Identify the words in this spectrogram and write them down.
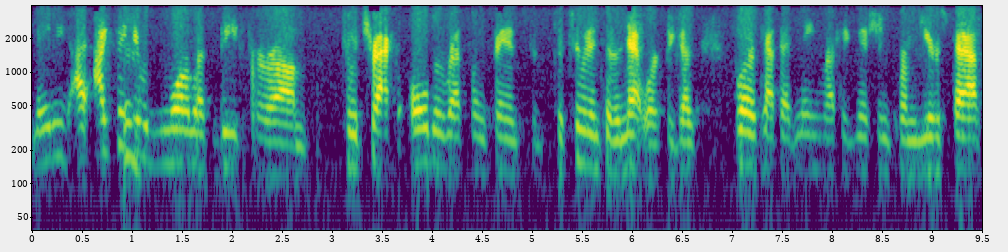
maybe I, I think it would more or less be for um, to attract older wrestling fans to, to tune into the network because Flair's got that name recognition from years past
